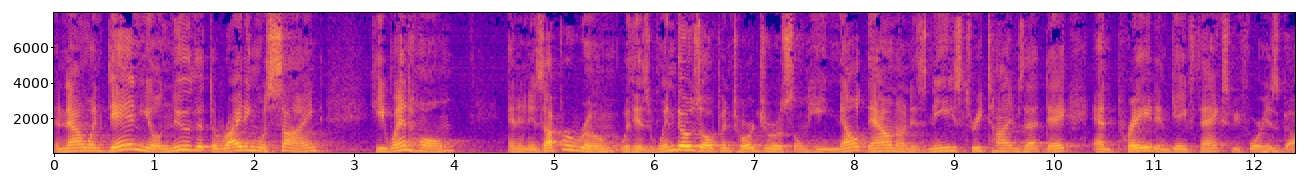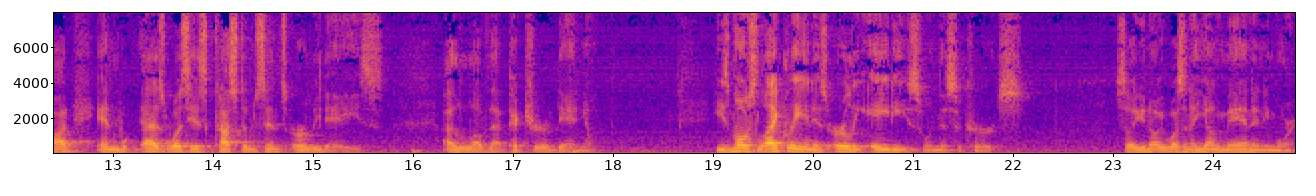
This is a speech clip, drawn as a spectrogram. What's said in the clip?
And now, when Daniel knew that the writing was signed, he went home, and in his upper room, with his windows open toward Jerusalem, he knelt down on his knees three times that day and prayed and gave thanks before his God, and as was his custom since early days. I love that picture of Daniel. He's most likely in his early 80s when this occurs. So, you know, he wasn't a young man anymore.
